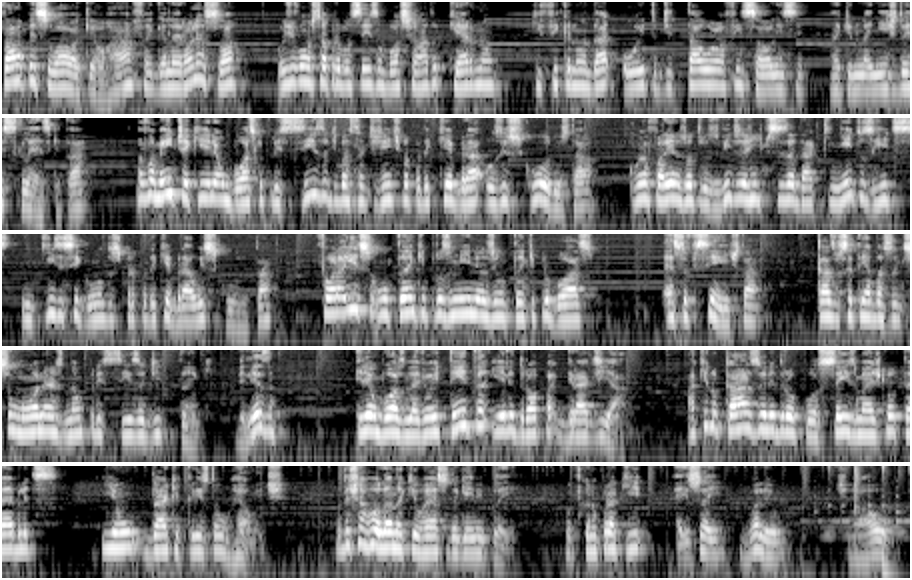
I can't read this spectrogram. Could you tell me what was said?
Fala pessoal, aqui é o Rafa e galera, olha só, hoje eu vou mostrar para vocês um boss chamado Kernon, que fica no andar 8 de Tower of Insolence, aqui no Lineage 2 Classic, tá? Novamente aqui ele é um boss que precisa de bastante gente para poder quebrar os escudos, tá? Como eu falei nos outros vídeos, a gente precisa dar 500 hits em 15 segundos para poder quebrar o escudo, tá? Fora isso, um tanque para os minions e um tanque para o boss é suficiente, tá? Caso você tenha bastante summoners, não precisa de tanque beleza? Ele é um boss level 80 e ele dropa grade A. Aqui no caso ele dropou 6 Magical Tablets e um Dark Crystal Helmet. Vou deixar rolando aqui o resto da gameplay. Vou ficando por aqui, é isso aí, valeu, tchau!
